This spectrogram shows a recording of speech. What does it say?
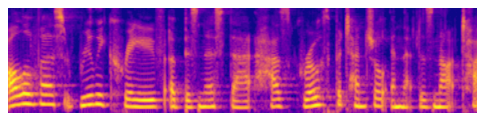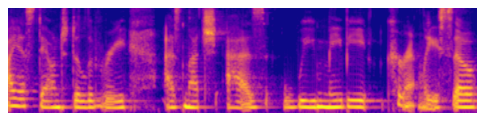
all of us really crave a business that has growth potential and that does not tie us down to delivery as much as we may be currently. So,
